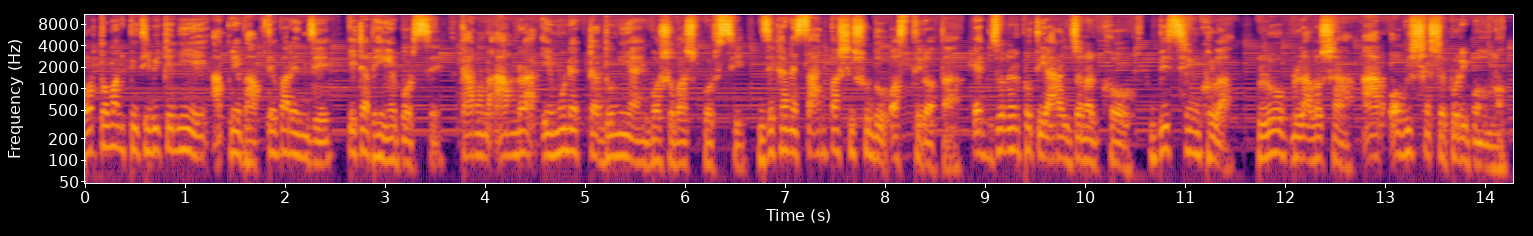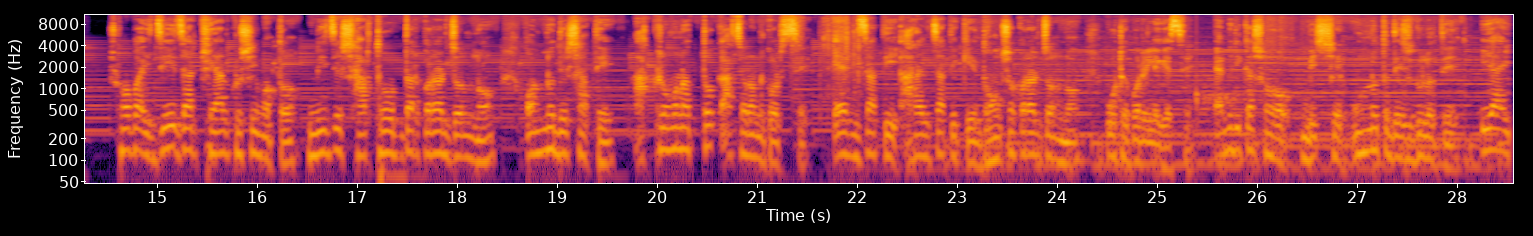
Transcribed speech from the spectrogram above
বর্তমান পৃথিবীকে নিয়ে আপনি ভাবতে পারেন যে এটা ভেঙে পড়ছে। কারণ আমরা এমন একটা দুনিয়ায় বসবাস করছি, যেখানে চারপাশে শুধু অস্থিরতা, একজনের প্রতি আরেকজনের ক্ষোভ, বিশৃঙ্খলা, লোভ, লালসা আর অবিশ্বাসে পরিপূর্ণ। সবাই যে যার খেয়াল খুশি মতো নিজের স্বার্থ উদ্ধার করার জন্য অন্যদের সাথে আক্রমণাত্মক আচরণ করছে। এক জাতি আরেক জাতিকে ধ্বংস করার জন্য উঠে পড়ে লেগেছে। আমেরিকা সহ বিশ্বের উন্নত দেশগুলোতে এআই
